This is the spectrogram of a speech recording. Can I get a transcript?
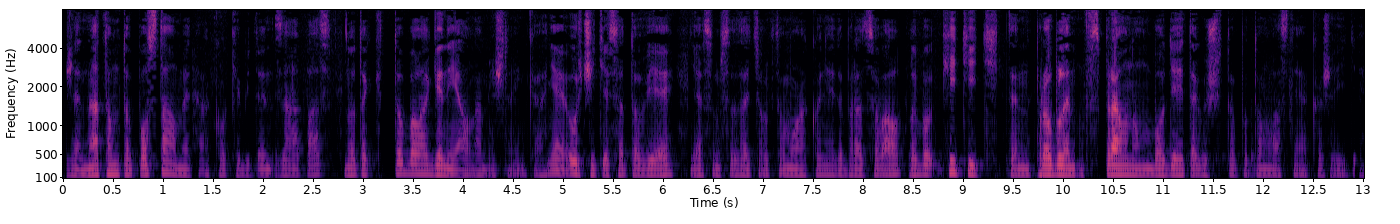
že na tomto postavme ako keby ten zápas, no tak to bola geniálna myšlienka. Nie, určite sa to vie, ja som sa zatiaľ k tomu ako nedopracoval, lebo chytiť ten problém v správnom bode, tak už to potom vlastne akože ide.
